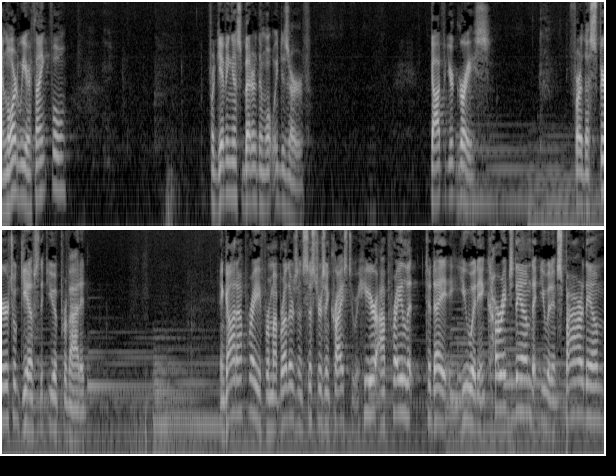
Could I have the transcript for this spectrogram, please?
And Lord, we are thankful for giving us better than what we deserve. God, for your grace, for the spiritual gifts that you have provided. And God, I pray for my brothers and sisters in Christ who are here. I pray that today you would encourage them, that you would inspire them,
